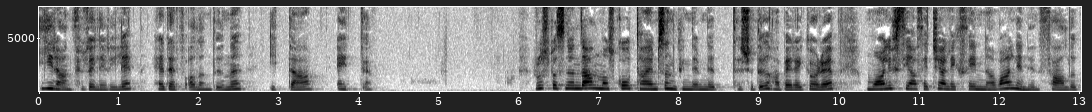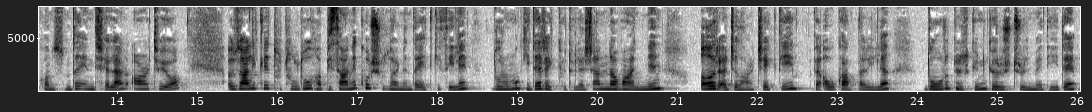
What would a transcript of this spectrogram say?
İran füzeleriyle hedef alındığını iddia etti. Rus basınından Moscow Times'ın gündemine taşıdığı habere göre muhalif siyasetçi Alexei Navalny'nin sağlığı konusunda endişeler artıyor. Özellikle tutulduğu hapishane koşullarının da etkisiyle durumu giderek kötüleşen Navalny'nin ağır acılar çektiği ve avukatlarıyla doğru düzgün görüştürülmediği de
